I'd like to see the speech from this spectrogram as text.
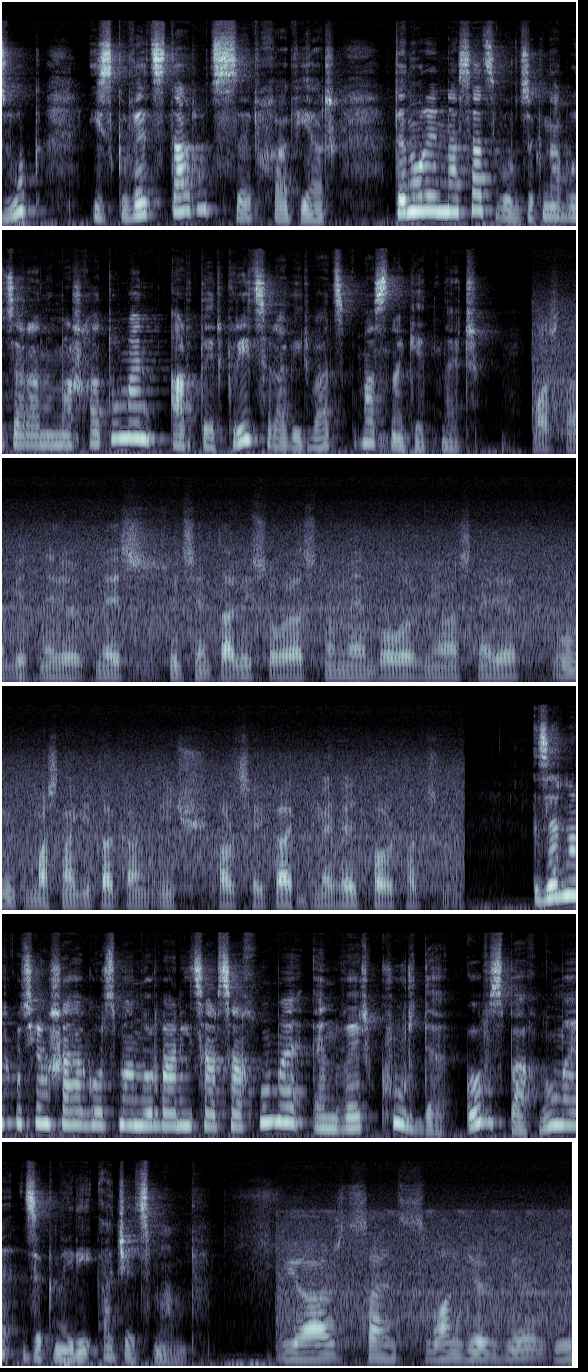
ձուկ, իսկ 6 տարուց սև խավիար։ Տնորենն ասաց, որ ձկնաբուծարանում աշխատում են արտերկրից հravirված մասնագետներ մասնագետները մեզ ցույց են տալիս, սովորացնում են բոլոր նյուանսները ու մասնագիտական ինչ հարցեր կա մեր հետ խորհրդակցում Ձեռնարկության շահագործման օրվանից Արցախում է Էնվեր Քուրդը, ով զբաղվում է ձկների աճեցմամբ։ We are since 1 year here. We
